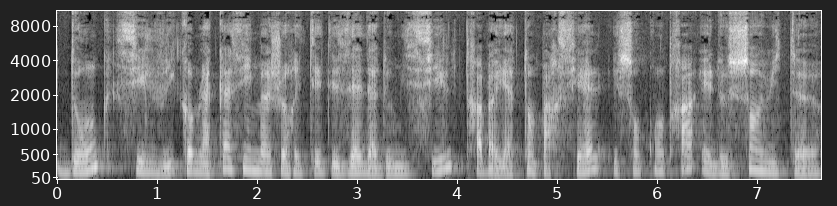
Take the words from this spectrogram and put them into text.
Donc, Sylvie, comme la quasi-majorité des aides à domicile, travaille à temps partiel et son contrat est de 108 heures.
